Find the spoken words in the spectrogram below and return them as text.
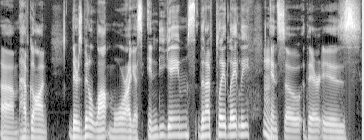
um, have gone, there's been a lot more, I guess, indie games that I've played lately, hmm. and so there is,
